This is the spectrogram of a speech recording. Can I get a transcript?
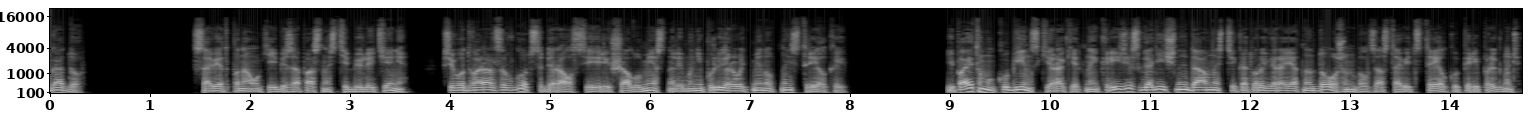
году. Совет по науке и безопасности бюллетеня всего два раза в год собирался и решал, уместно ли манипулировать минутной стрелкой. И поэтому кубинский ракетный кризис годичной давности, который, вероятно, должен был заставить стрелку перепрыгнуть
